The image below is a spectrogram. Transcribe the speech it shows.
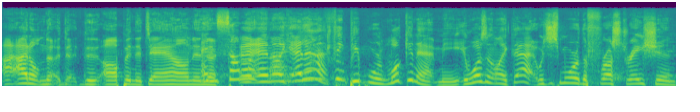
I, I don't know the, the up and the down and, And the some and, and, like and I yeah. don't think people were looking at me. It wasn't like that. It was just more of the frustration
